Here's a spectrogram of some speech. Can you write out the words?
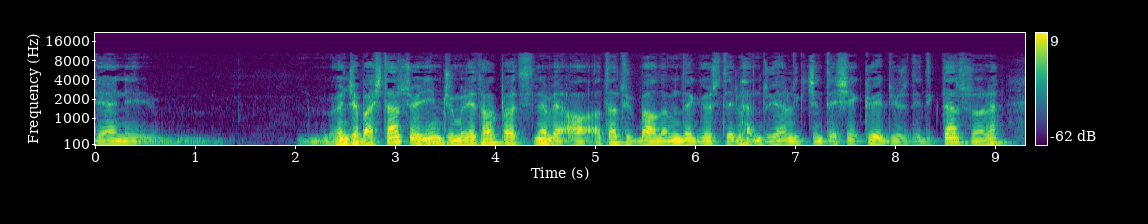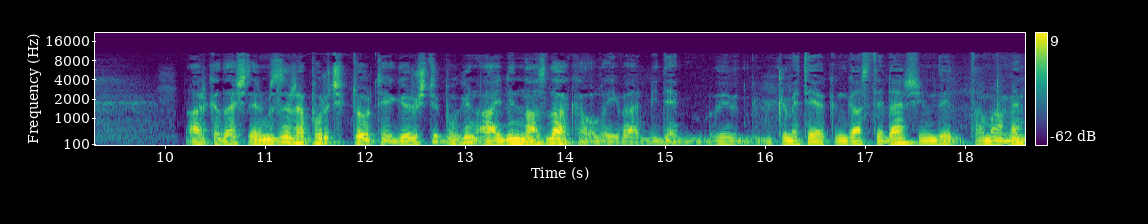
yani önce baştan söyleyeyim Cumhuriyet Halk Partisi'ne ve Atatürk bağlamında gösterilen duyarlılık için teşekkür ediyoruz dedikten sonra arkadaşlarımızın raporu çıktı ortaya görüştük. Bugün Aylin Nazlı Aka olayı var. Bir de hükümete yakın gazeteler şimdi tamamen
